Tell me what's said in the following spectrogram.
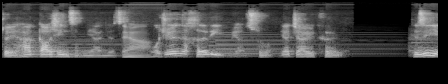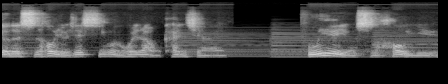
对他高兴怎么样就怎么样。我觉得合理没有错，要教育客人。可是有的时候有些新闻会让我看起来，服务业有时候也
